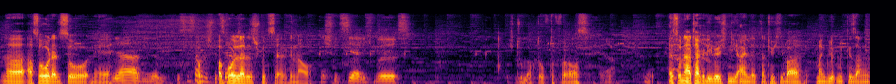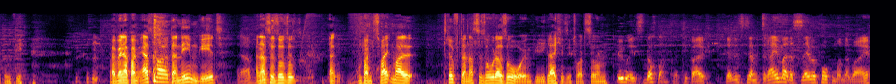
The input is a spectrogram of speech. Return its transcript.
Na, ach so, das ist so, nee. Ja, das ist aber Ob, speziell. obwohl das ist speziell, genau. Das ist speziell. Ich würde. Ich tue auch doof dafür raus. Ja. Das ist so eine Attacke, die würde ich nie einsetzen. Natürlich lieber mein Glück mit Gesang irgendwie. Weil wenn er beim ersten Mal daneben geht, Ja, dann hast du so, so dann, und beim zweiten Mal trifft, dann hast du so oder so irgendwie die gleiche Situation. übrigens noch mal ein Praktiball. Wir haben insgesamt dreimal dasselbe Pokémon dabei.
